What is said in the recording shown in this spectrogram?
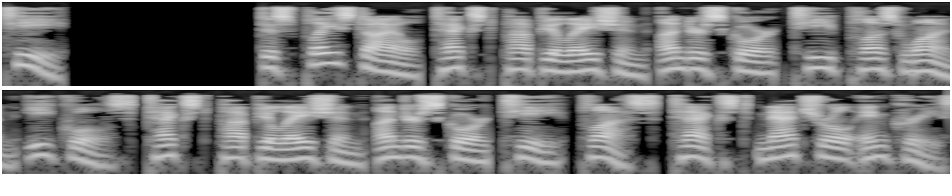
T Display style text population underscore t plus one equals text population underscore t plus text natural increase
